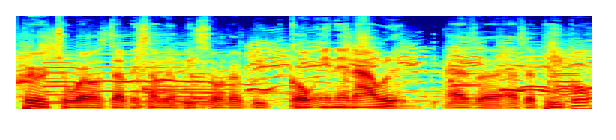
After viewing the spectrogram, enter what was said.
spiritual world is definitely something that we sort of we go in and out as a as a people.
